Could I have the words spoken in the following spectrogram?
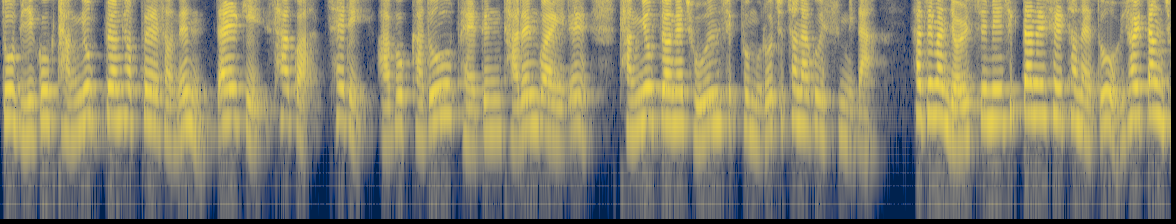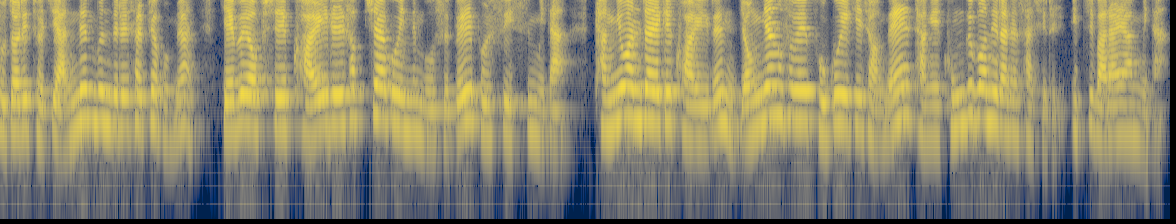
또 미국 당뇨병 협회에서는 딸기, 사과, 체리, 아보카도, 배 등 다른 과일을 당뇨병에 좋은 식품으로 추천하고 있습니다. 하지만 열심히 식단을 실천해도 혈당 조절이 되지 않는 분들을 살펴보면 예외 없이 과일을 섭취하고 있는 모습을 볼 수 있습니다. 당뇨 환자에게 과일은 영양소의 보고이기 전에 당의 공급원이라는 사실을 잊지 말아야 합니다.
